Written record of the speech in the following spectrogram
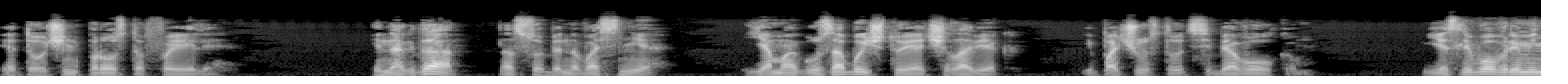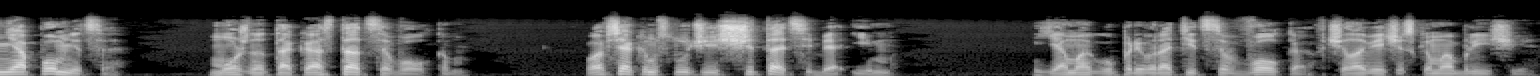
Это очень просто, Фейли. Иногда, особенно во сне, я могу забыть, что я человек, и почувствовать себя волком. Если вовремя не опомниться, можно так и остаться волком. Во всяком случае, считать себя им. Я могу превратиться в волка в человеческом обличии.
